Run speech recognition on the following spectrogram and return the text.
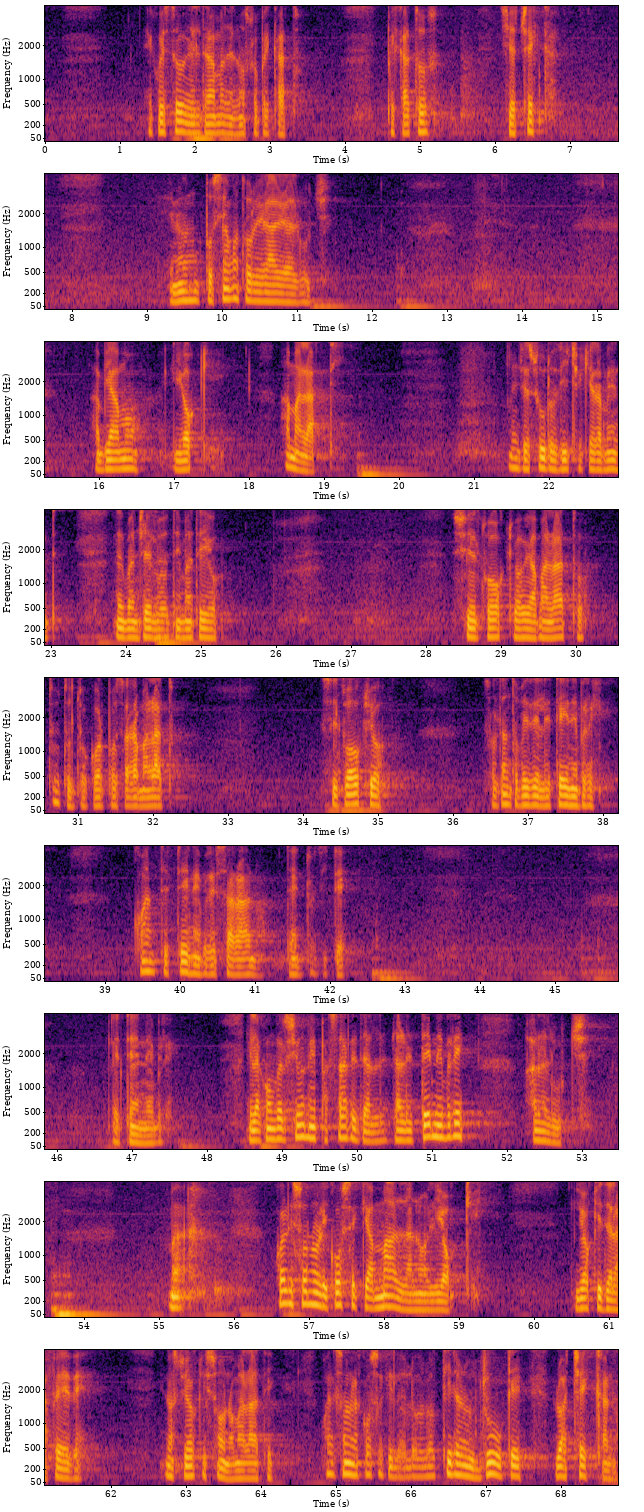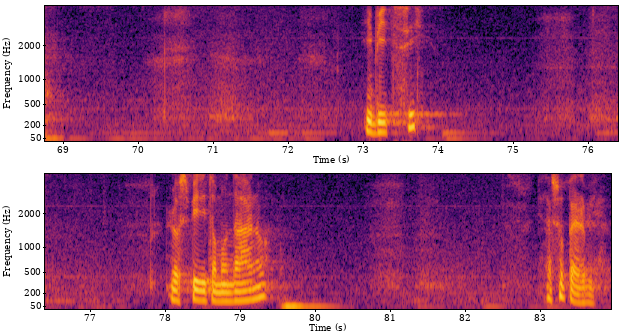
E questo è il dramma del nostro peccato. Il peccato ci acceca e non possiamo tollerare la luce. Abbiamo gli occhi ammalati. E Gesù lo dice chiaramente nel Vangelo di Matteo. Se il tuo occhio è ammalato, tutto il tuo corpo sarà malato. Se il tuo occhio soltanto vede le tenebre, quante tenebre saranno dentro di te. Le tenebre. E la conversione è passare dalle, dalle tenebre alla luce. Ma quali sono le cose che ammallano gli occhi? Gli occhi della fede. I nostri occhi sono malati. Quali sono le cose che lo, lo, lo tirano giù, che lo acceccano? I vizi, lo spirito mondano la superbia.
